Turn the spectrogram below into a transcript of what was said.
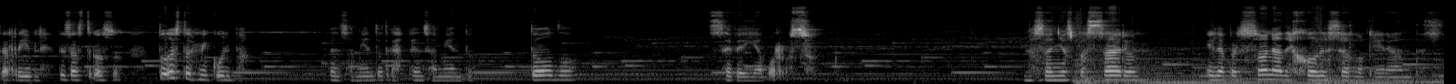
terrible, desastroso. Todo esto es mi culpa. Pensamiento tras pensamiento, todo se veía borroso. Los años pasaron y la persona dejó de ser lo que era antes.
